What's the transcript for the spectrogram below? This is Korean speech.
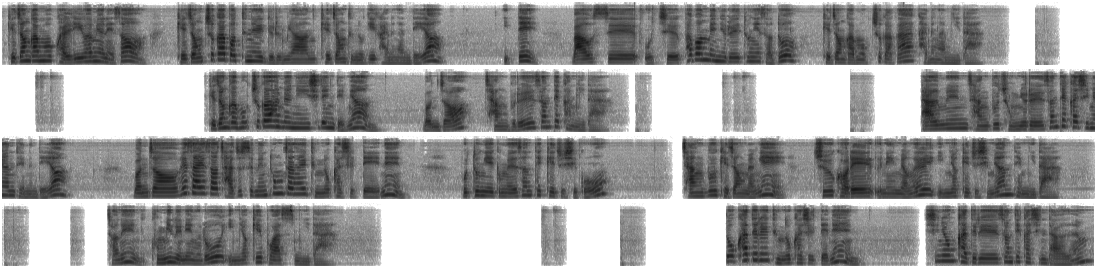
계정 과목 관리 화면에서 계정 추가 버튼을 누르면 계정 등록이 가능한데요. 이때 마우스 우측 팝업 메뉴를 통해서도 계정 과목 추가가 가능합니다. 계정 과목 추가 화면이 실행되면 먼저 장부를 선택합니다. 다음은 장부 종류를 선택하시면 되는데요. 먼저 회사에서 자주 쓰는 통장을 등록하실 때에는 보통 예금을 선택해 주시고 장부 계정명에 주 거래 은행명을 입력해 주시면 됩니다. 저는 국민은행으로 입력해 보았습니다. 또 카드를 등록하실 때는 신용카드를 선택하신 다음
